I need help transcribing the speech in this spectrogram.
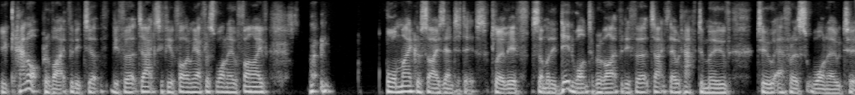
you cannot provide for deter- deferred tax if you're following FRS 105. for micro-sized entities. Clearly, if somebody did want to provide for deferred tax, they would have to move to FRS 102.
